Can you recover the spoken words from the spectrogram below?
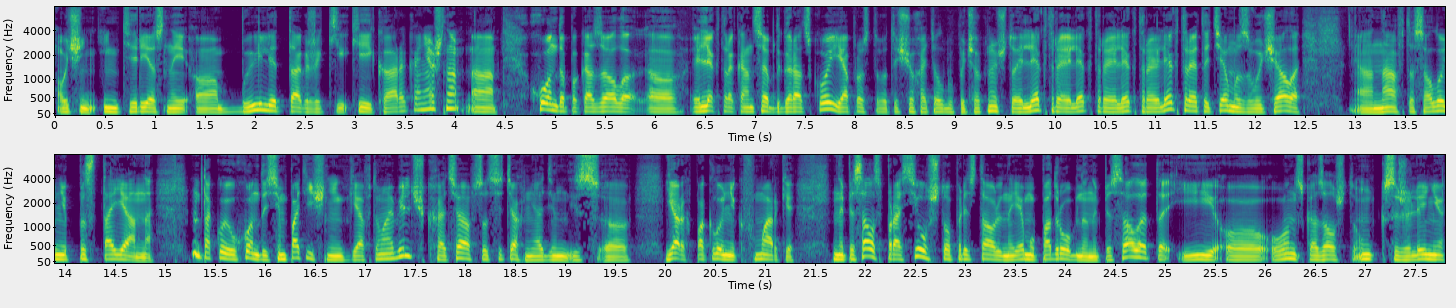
очень интересный. А, были также кейкары, конечно. Honda показала электроконцепт городской. Я просто вот еще хотел бы подчеркнуть, что электро, электро, электро, электро, эта тема звучала на автосалоне постоянно. Ну, такой у Honda симпатичненький автомобильчик, хотя в соцсетях мне один из э, ярых поклонников марки написал, спросил, что представлено. Я ему подробно написал это, и он сказал, что, он, к сожалению,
